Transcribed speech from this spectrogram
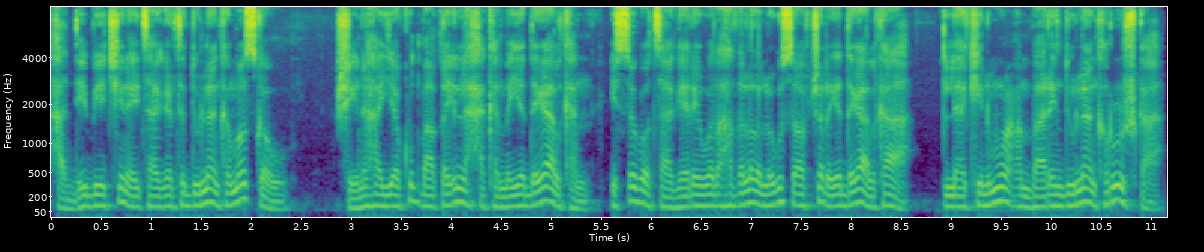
haddii Beijing ay taageerto duulaanka Moscow. Shiinaha ayaa ku baaqay in la xakameeyo dagaalkan isagoo taageeray wadahadallada lagu soo afjarayo dagaalka, laakiin muu cambaarin duulaanka Ruushka,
